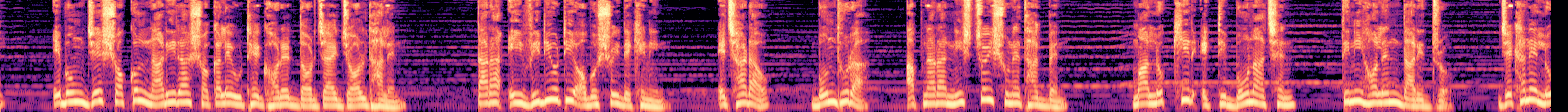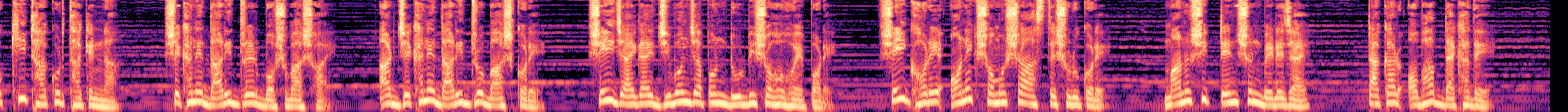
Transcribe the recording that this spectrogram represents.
এবং যে সকল নারীরা সকালে উঠে ঘরের দরজায় জল ঢালেন, তারা এই ভিডিওটি অবশ্যই দেখে নিন। এছাড়াও, বন্ধুরা আপনারা নিশ্চয়ই শুনে থাকবেন। মা লক্ষ্মীর একটি বোন আছেন, তিনি হলেন দারিদ্র। যেখানে লক্ষ্মী ঠাকুর থাকেন না, সেখানে দারিদ্র্যের বসবাস হয়। আর যেখানে দারিদ্র বাস করে, সেই জায়গায় জীবনযাপন দুর্বিষহ হয়ে পড়ে। সেই ঘরে অনেক সমস্যা আসতে শুরু করে। মানসিক টেনশন বেড়ে যায়, টাকার অভাব দেখা দেয়,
